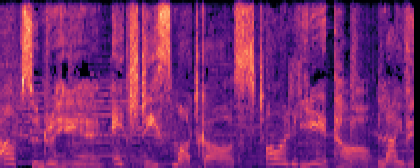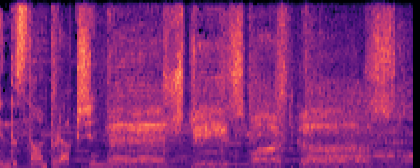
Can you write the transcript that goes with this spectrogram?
आप सुन रहे हैं एच डी स्मार्ट कास्ट और ये था live Hindustan production smart Smartcast.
